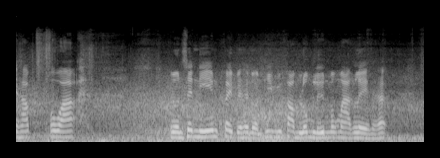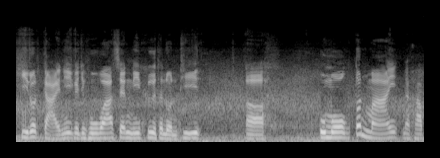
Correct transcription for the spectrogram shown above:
นะครับ เพราะว่าถนนเส้นนี้เคยเป็นถนนที่มีความล้มลื่นมากๆเลยนะฮะขี่รถกายนี่ก็จะรู้ว่าเส้นนี้คือถนนที่อ,อุโมงค์ต้นไม้นะครับ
